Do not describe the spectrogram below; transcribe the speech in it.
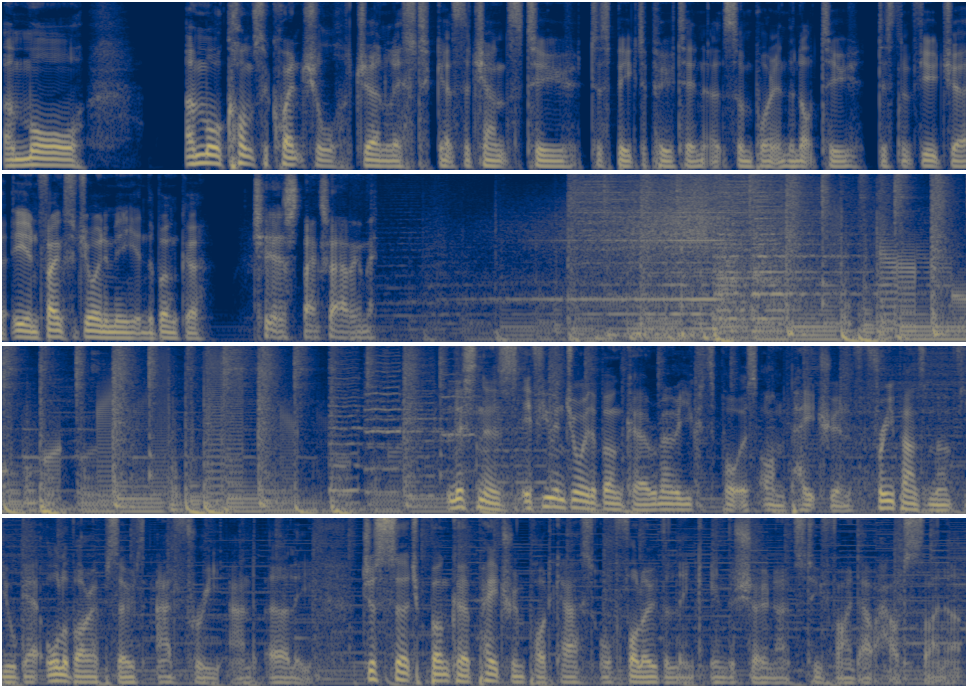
a more a more consequential journalist gets the chance to to speak to Putin at some point in the not too distant future. Ian, thanks for joining me in the bunker. Cheers, thanks for having me. Listeners, if you enjoy The Bunker, remember you can support us on Patreon. For £3 a month, you'll get all of our episodes ad free and early. Just search Bunker Patreon Podcast or follow the link in the show notes to find out how to sign up.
